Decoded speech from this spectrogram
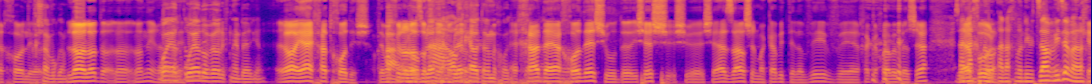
יכול להיות. עכשיו הוא גם. לא, לא, לא, לא נראה. הוא היה דובר לפני ברגר. לא, היה אחד חודש. אתם אפילו לא זוכרים. דובלך היה יותר מחודש. אחד היה חודש, שהיה זר של מכבי תל אביב, ואחר כך הוא היה בבאר שבע. זה היה בול. אנחנו נמצא מזה ואנחנו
